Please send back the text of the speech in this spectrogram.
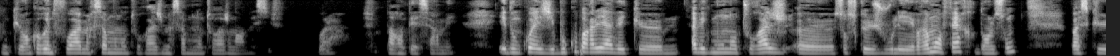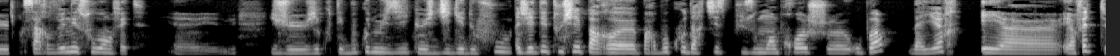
Donc encore une fois merci à mon entourage merci à mon entourage en massif voilà parenthèse fermée. Et donc ouais j'ai beaucoup parlé avec avec mon entourage sur ce que je voulais vraiment faire dans le son parce que ça revenait souvent en fait. J'écoutais beaucoup de musique je diguais de fou. J'ai été touchée par par beaucoup d'artistes plus ou moins proches ou pas d'ailleurs et, euh, et en fait,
